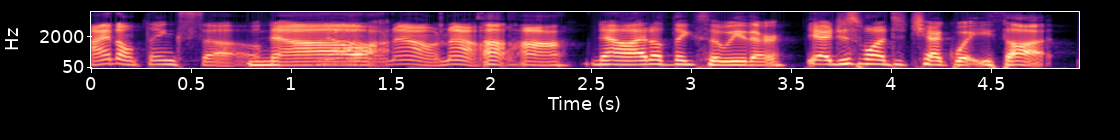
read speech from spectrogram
I don't think so. No. No, no, no. Uh uh No, I don't think so either. Yeah, I just wanted to check what you thought.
